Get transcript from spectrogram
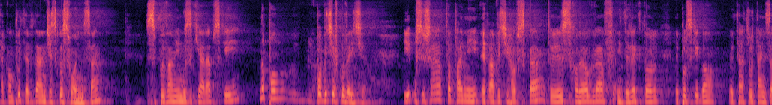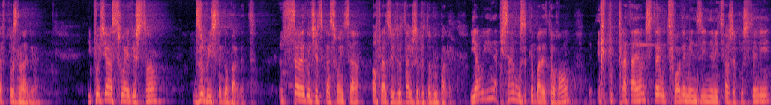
taką płytę, wydałem Dziecko Słońca z wpływami muzyki arabskiej, no po pobycie w Kuwejcie. I usłyszała to pani Ewa Wycichowska, to jest choreograf i dyrektor Polskiego Teatru Tańca w Poznaniu. I powiedziała, słuchaj, wiesz co, zrób mi z tego balet. Z całego Dziecka Słońca opracuj to tak, żeby to był balet. Ja jej napisałem muzykę baletową, wplatając te utwory, między innymi Twarze Pustyni,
